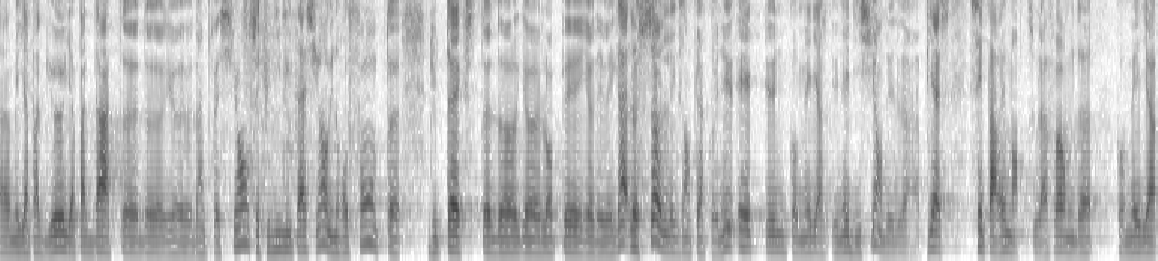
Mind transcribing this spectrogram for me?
Euh, mais il n'y a pas de lieu, il n'y a pas de date euh, d'impression. C'est une imitation, une refonte du texte de Lope de Vega. Le seul exemplaire connu est une, une édition de la pièce séparément, sous la forme de Commedia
